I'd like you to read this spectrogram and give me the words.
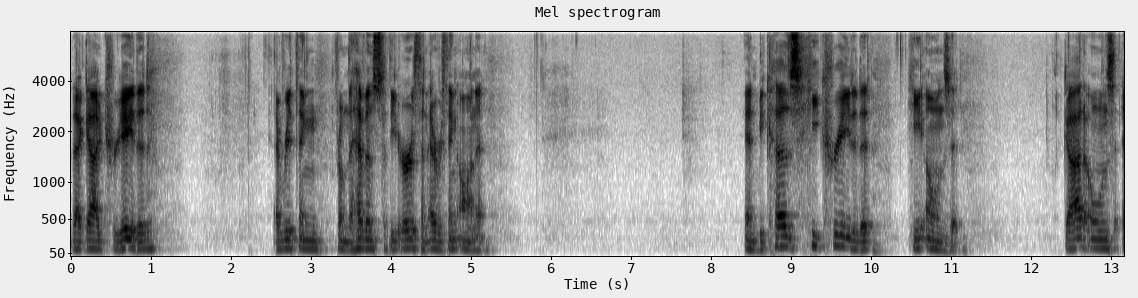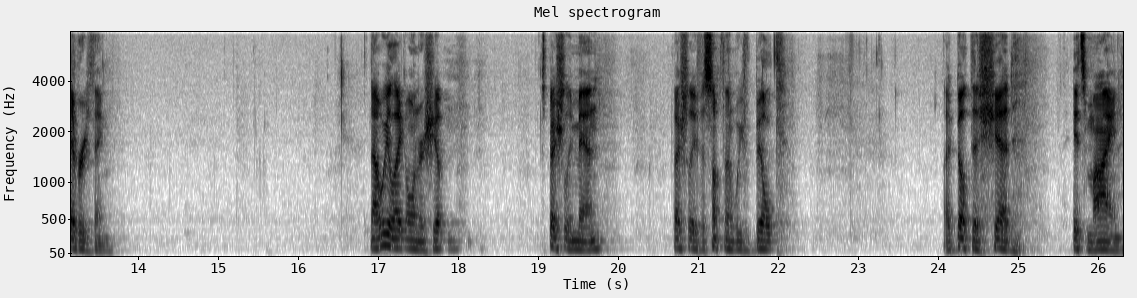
that God created, everything from the heavens to the earth and everything on it. And because He created it, He owns it. God owns everything. Now, we like ownership, especially men, especially if it's something we've built I built this shed. It's mine.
